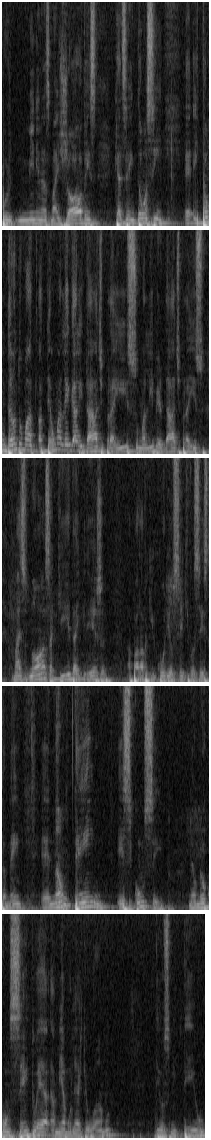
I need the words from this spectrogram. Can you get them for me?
por meninas mais jovens. Quer dizer, então, assim, é, estão dando uma, até uma legalidade para isso, uma liberdade para isso, mas nós aqui da igreja, a palavra que cura, e eu sei que vocês também, é, não tem esse conceito. Né? O meu conceito é a minha mulher que eu amo, Deus me deu,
